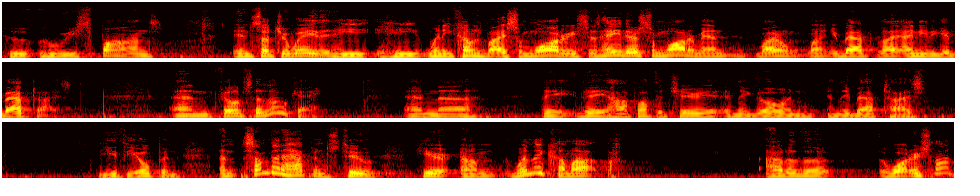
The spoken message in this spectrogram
who, who responds in such a way that he, he, when he comes by some water, he says, Hey, there's some water, man. Why don't, why don't you baptize? I need to get baptized. And Philip says, okay. And uh, they, they hop off the chariot and they go and, and they baptize the Ethiopian. And something happens too here. Um, when they come up out of the, the water, it's not,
